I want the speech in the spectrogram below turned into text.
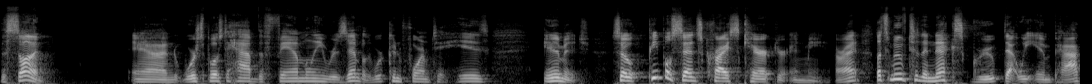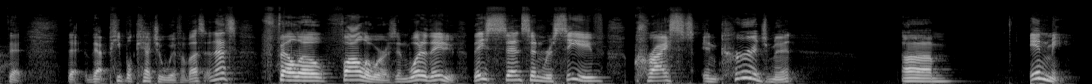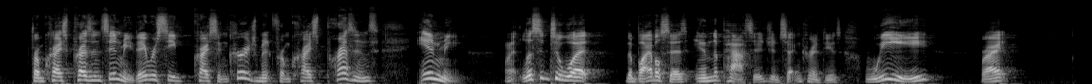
The Son. And we're supposed to have the family resemblance. We're conformed to His image. So people sense Christ's character in me, all right? Let's move to the next group that we impact that, that, that people catch a whiff of us, and that's fellow followers. And what do they do? They sense and receive Christ's encouragement um, in me, from Christ's presence in me. They receive Christ's encouragement from Christ's presence in me. All right, listen to what the Bible says in the passage in Second Corinthians. We, right,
